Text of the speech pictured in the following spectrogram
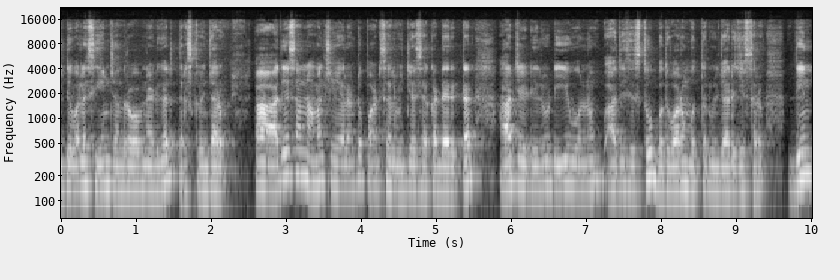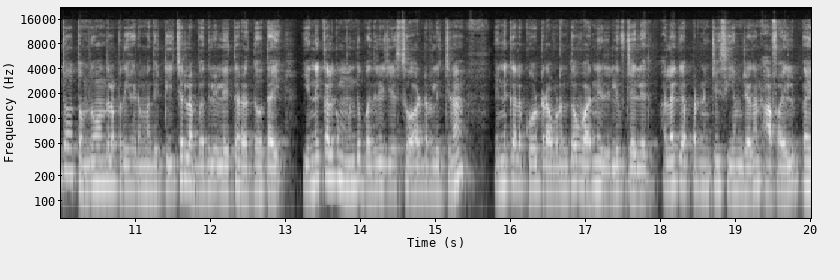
ఇటీవల సీఎం చంద్రబాబు నాయుడు గారు తిరస్కరించారు. ఆ ఆదేశాలను అమలు చేయాలంటూ పాఠశాల విద్యాశాఖ డైరెక్టర్ ఆర్జేడీలు డీఈఓలను ఆదేశిస్తూ బుధవారం ఉత్తర్వులు జారీ చేశారు దీంతో తొమ్మిది వందల పదిహేడు మంది టీచర్ల బదిలీలు అయితే రద్దవుతాయి. ఎన్నికలకు ముందు బదిలీ చేస్తూ ఆర్డర్లు ఇచ్చిన ఎన్నికల కోడ్ రావడంతో వారిని రిలీవ్ చేయలేదు. అలాగే అప్పటి నుంచి సీఎం జగన్ ఆ ఫైల్పై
